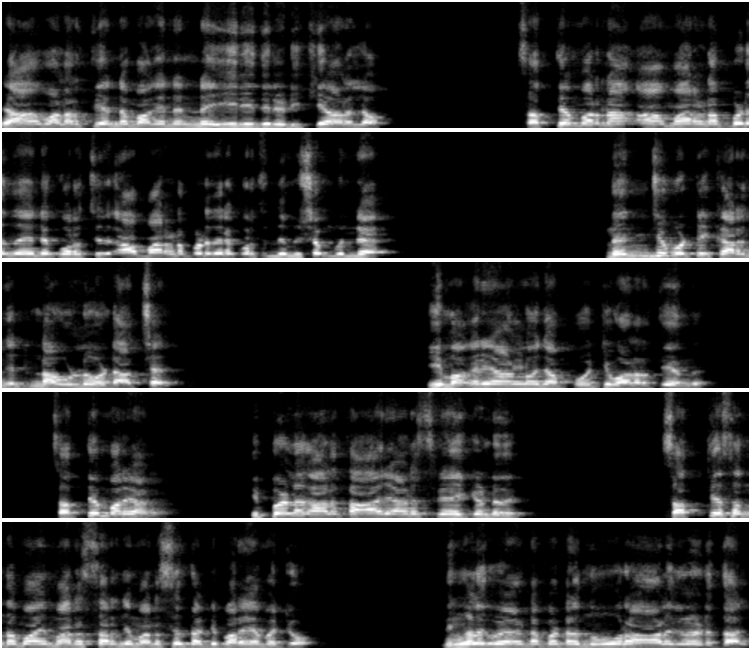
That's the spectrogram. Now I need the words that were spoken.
ഞാൻ വളർത്തിയ എന്റെ മകൻ എന്നെ ഈ രീതിയിൽ ഇടിക്കുകയാണല്ലോ. സത്യം പറഞ്ഞ ആ മരണപ്പെടുന്നതിന്റെ കുറച്ച് ആ മരണപ്പെടുന്നതിനെ കുറച്ച് നിമിഷം മുന്നേ നെഞ്ചു പൊട്ടി കരഞ്ഞിട്ടുണ്ടാവുള്ളൂ കൊണ്ട് അച്ഛൻ. ഈ മകനെയാണല്ലോ ഞാൻ പോറ്റി വളർത്തിയെന്ന്. സത്യം പറയാണ്. ഇപ്പോഴുള്ള കാലത്ത് ആരെയാണ് സ്നേഹിക്കേണ്ടത്? സത്യസന്ധമായി മനസ്സറിഞ്ഞ് മനസ്സിൽ തട്ടി പറയാൻ പറ്റുമോ? നിങ്ങൾക്ക് വേണ്ടപ്പെട്ട നൂറ് ആളുകൾ എടുത്താൽ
